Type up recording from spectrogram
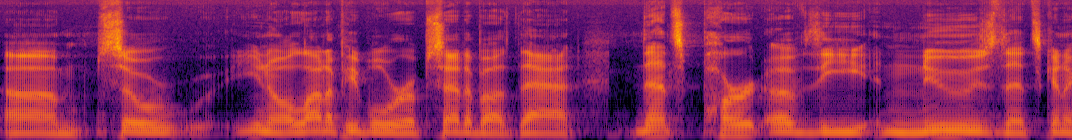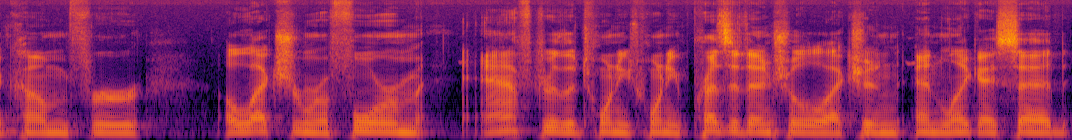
Um, so, you know, a lot of people were upset about that. That's part of the news that's going to come for election reform after the 2020 presidential election. And like I said,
